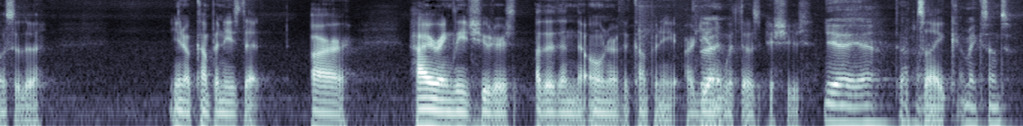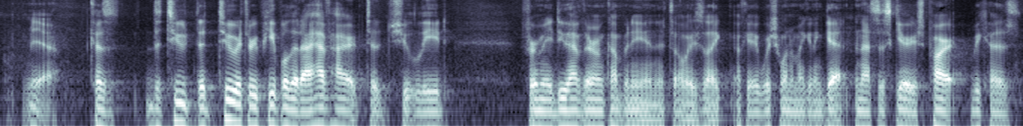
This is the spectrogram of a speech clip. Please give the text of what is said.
most of the, you know, companies that are hiring lead shooters other than the owner of the company are dealing Right. with those issues. Yeah, yeah. Definitely. It's like, that makes sense. yeah, because the two the two or three people that I have hired to shoot lead for me do have their own company, and it's always like, okay, which one am I going to get? And that's the scariest part because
